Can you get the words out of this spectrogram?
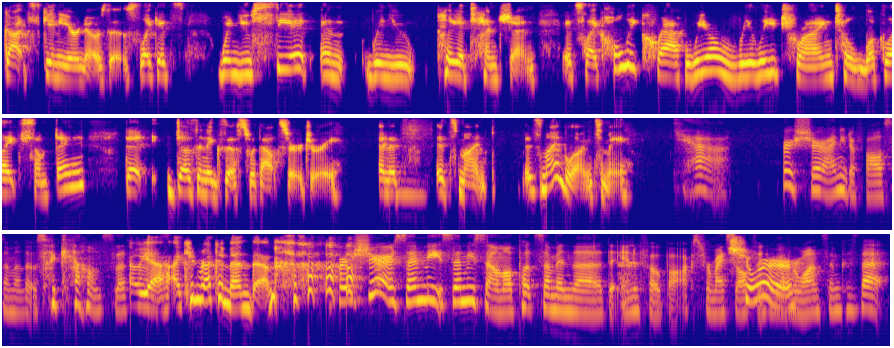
got skinnier noses. Like it's when you see it and when you pay attention, it's like, holy crap, we are really trying to look like something that doesn't exist without surgery. And it's mm. it's mind it's mind blowing to me. Yeah. For sure. I need to follow some of those accounts. That's oh yeah, I can recommend them. for sure. Send me send me some. I'll put some in the the info box for myself sure. and whoever wants them because that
